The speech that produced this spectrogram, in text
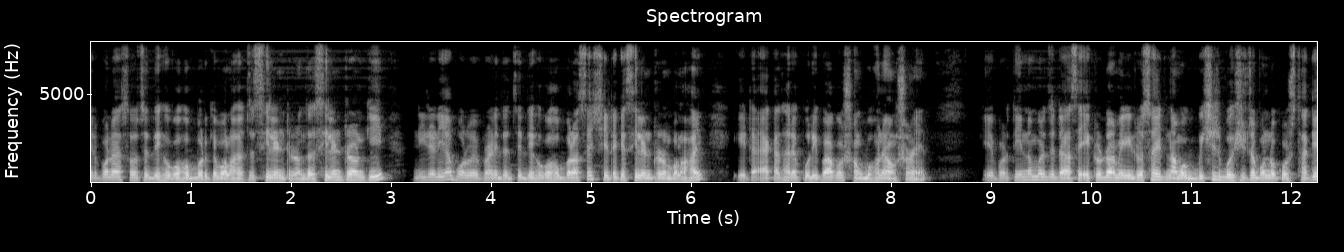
এরপরে আছে হচ্ছে দেহ গহ্বরকে বলা হচ্ছে সিলেন্টেরন তো সিলেন্টেরন কি? নিডারিয়া পর্বের প্রাণীদের যে দেহ গহ্বর আছে, সেটাকে সিলেন্টেরন বলা হয়। এটা একাধারে পরিপাক ও সংবহনে অংশ নেয়। এরপর তিন নম্বর যেটা আছে একটোডার্মে নিউরোসাইট নামক বিশেষ বৈশিষ্ট্যপূর্ণ কোষ থাকে।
